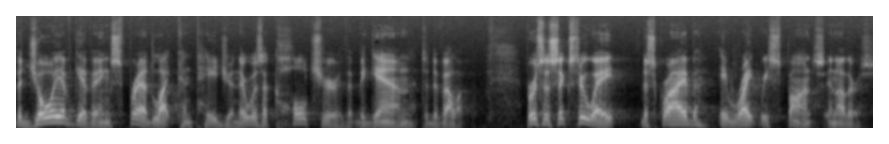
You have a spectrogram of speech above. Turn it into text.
the joy of giving spread like contagion. There was a culture that began to develop. Verses 6 through 8 describe a right response in others.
